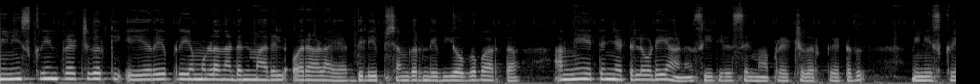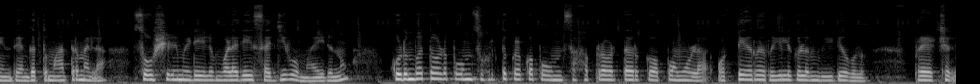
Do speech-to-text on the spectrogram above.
മിനി സ്ക്രീൻ പ്രേക്ഷകർക്ക് ഏറെ പ്രിയമുള്ള നടന്മാരിൽ ഒരാളായ ദിലീപ് ശങ്കറിന്റെ വിയോഗ വാർത്ത അങ്ങേയറ്റം ഞെട്ടലോടെയാണ് സീരിയൽ സിനിമ പ്രേക്ഷകർ കേട്ടത്. മിനി സ്ക്രീൻ രംഗത്ത് മാത്രമല്ല സോഷ്യൽ മീഡിയയിലും വളരെ സജീവമായിരുന്നു. കുടുംബത്തോടൊപ്പവും സുഹൃത്തുക്കൾക്കൊപ്പവും സഹപ്രവർത്തകർക്കൊപ്പമുള്ള ഒട്ടേറെ റീലുകളും വീഡിയോകളും പ്രേക്ഷകർ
